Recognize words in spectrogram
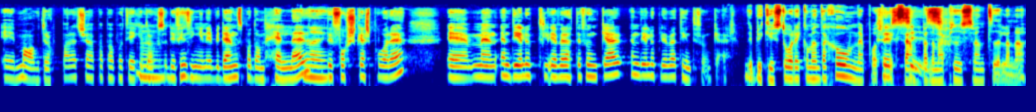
eh, magdroppar att köpa på apoteket mm. också. Det finns ingen evidens på dem heller. Nej. Det forskars på det. Eh, men en del upplever att det funkar, en del upplever att det inte funkar. Det brukar ju stå rekommendationer på till Precis. exempel de här pysventilerna.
